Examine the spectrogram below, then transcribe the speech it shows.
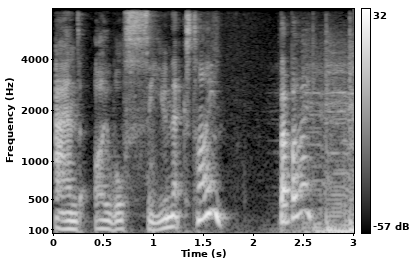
And I will see you next time. Bye bye.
